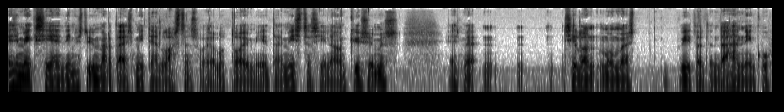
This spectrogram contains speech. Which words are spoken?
esimerkiksi siihen, että ihmiset ymmärtäisi, miten lastensuojelu toimii tai mistä siinä on kysymys. Et me, silloin mun mielestä viitaten tähän niin kuin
